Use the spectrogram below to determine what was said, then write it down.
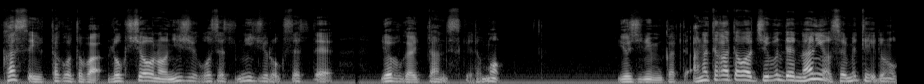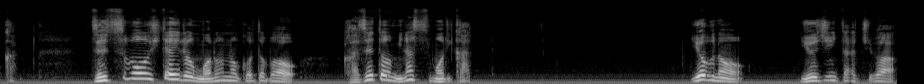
かつて言った言葉6章の25節26節でヨブが言ったんですけども友人に向かってあなた方は自分で何を責めているのか絶望している者の言葉を風とみなすつもりか。ヨブの友人たちは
